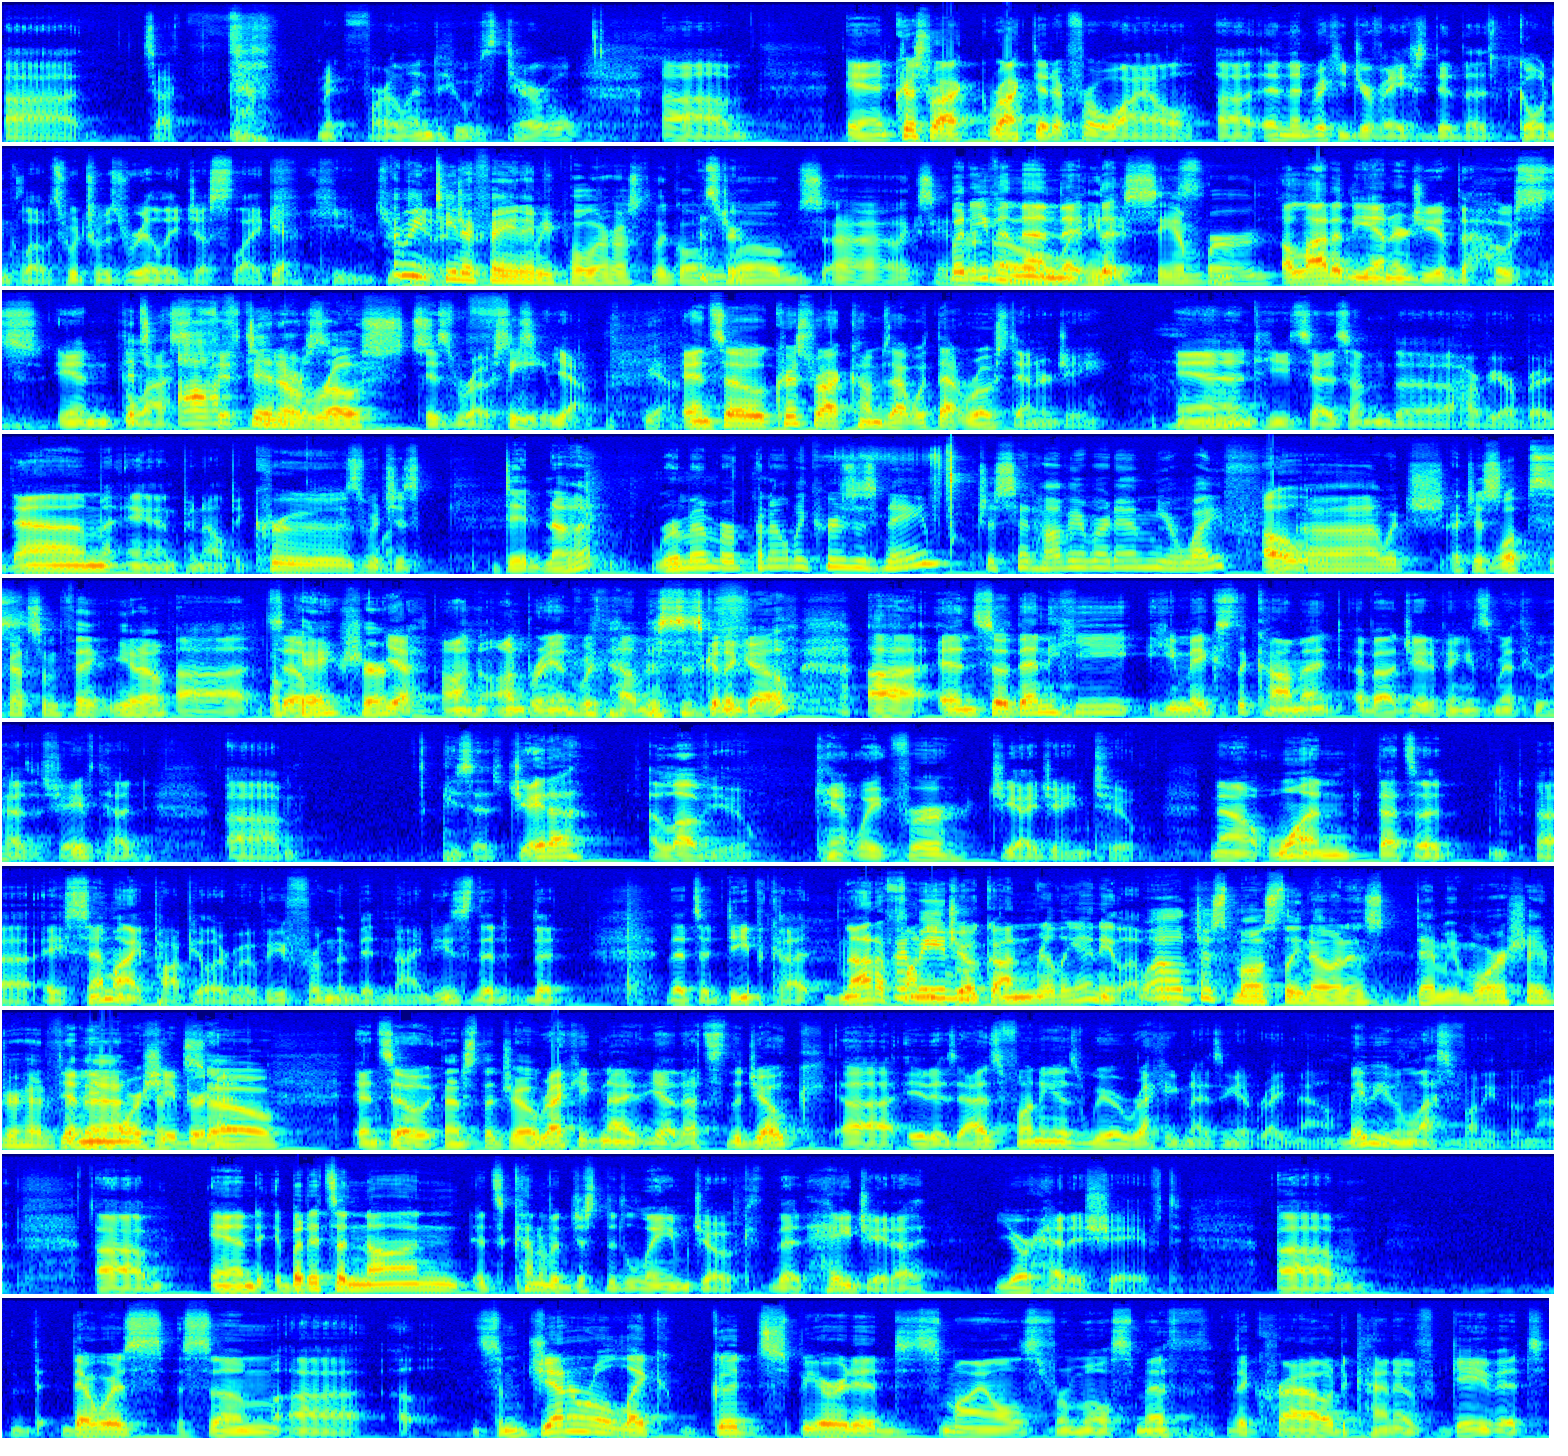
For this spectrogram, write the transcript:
uh, Seth MacFarlane, who was terrible. Um, and Chris Rock, Rock did it for a while, uh, and then Ricky Gervais did the Golden Globes, which was really just like Yeah. he. I mean, Tina Fey and Amy Poehler hosted the Golden. Globes, uh, like Sandra But even Oh, then, the, the, Samberg. a lot of the energy of the hosts in the It's last often 15 a roast is roast. theme. Yeah. Yeah. And so Chris Rock comes out with that roast energy. Mm-hmm. And he says something to Javier. Bardem and Penelope Cruz, which is Did not remember Penelope Cruz's name. Just said Javier Bardem, your wife. Oh. uh, which I just Whoops. got something. You know. Uh, so, okay, sure. Yeah, on, on brand with how this is going to go. Uh, and so then he he makes the comment about Jada Pinkett Smith, who has a shaved head. Um, he says, "Jada, I love you. Can't wait for GI Jane 2." Now, one, that's a uh, a semi-popular movie from the mid '90s that that that's a deep cut, not a funny mean, joke on really any level. Well, just mostly known as Demi Moore shaved her head for Demi that. Moore shaved her and so, head. And so That's the joke? Recognize, yeah, that's the joke. Uh, it is as funny as we are recognizing it right now. Maybe even less funny than that. Um, and but it's a non. It's kind of a, just a lame joke that hey Jada, your head is shaved. Um, th- there was some uh, some general like good spirited smiles from Will Smith. The crowd kind of gave it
